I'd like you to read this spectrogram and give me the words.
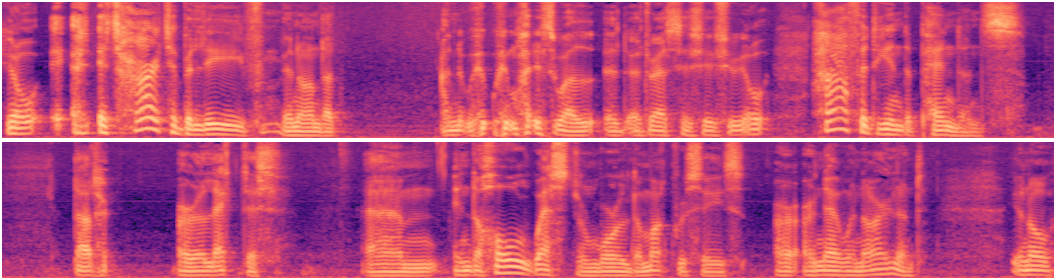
you know, it, it's hard to believe, you know, that and we, we, might as well address this issue. You know, half of the independents that are elected um, in the whole Western world democracies are, are now in Ireland. You know,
